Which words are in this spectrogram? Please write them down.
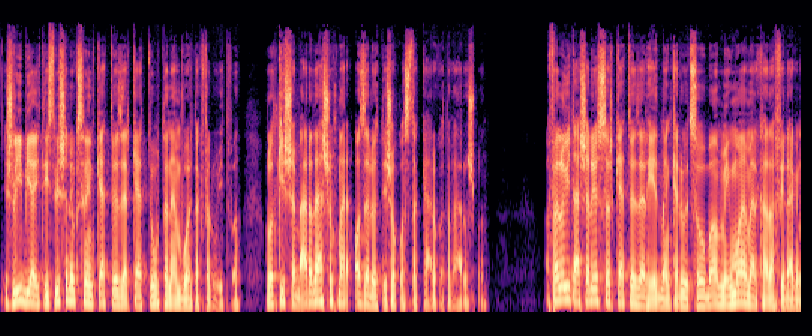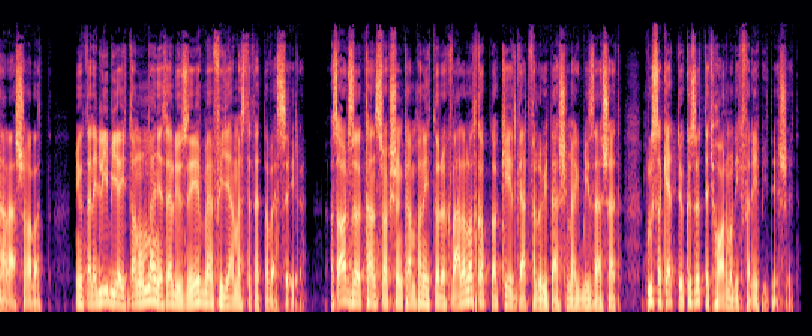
és líbiai tisztviselők szerint 2002 óta nem voltak felújítva, holott kisebb áradások már azelőtt is okoztak károkat a városban. A felújítás először 2007-ben került szóba, még Muammar Gaddafi regnálása alatt, miután egy líbiai tanulmány az előző évben figyelmeztetett a veszélyre. Az Arzel Construction Company török vállalat kapta a két gát felújítási megbízását, plusz a kettő között egy harmadik felépítését.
